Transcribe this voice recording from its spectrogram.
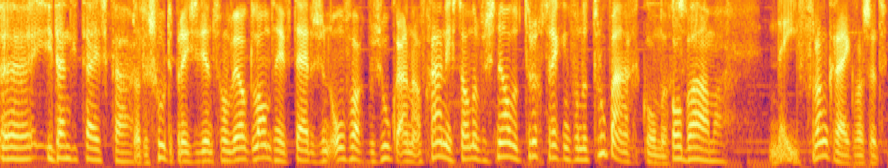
Eh, identiteitskaart. Dat is goed. De president van welk land heeft tijdens een onverwacht bezoek aan Afghanistan... een versnelde terugtrekking van de troepen aangekondigd? Obama. Nee, Frankrijk was het.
